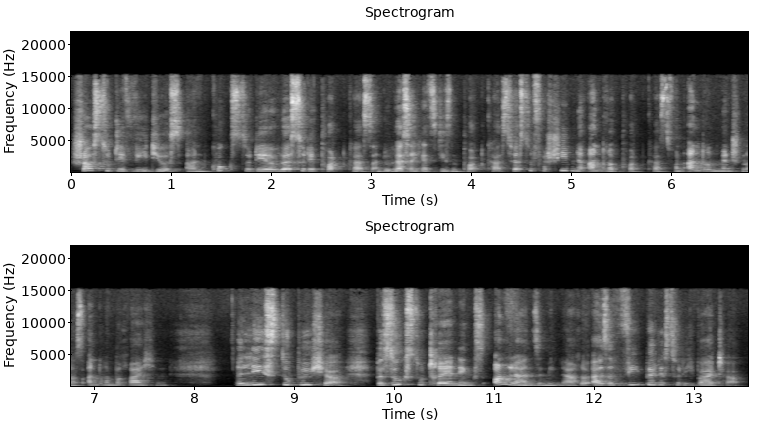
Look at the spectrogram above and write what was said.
Schaust du dir Videos an? Guckst du dir, hörst du dir Podcasts an? Du hörst ja jetzt diesen Podcast. Hörst du verschiedene andere Podcasts von anderen Menschen aus anderen Bereichen? Liest du Bücher? Besuchst du Trainings, Online-Seminare? Also wie bildest du dich weiter?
